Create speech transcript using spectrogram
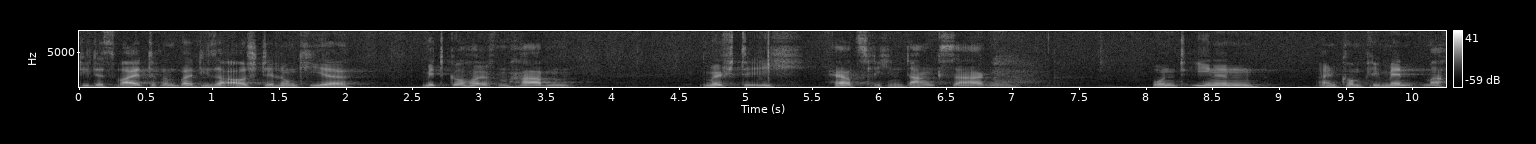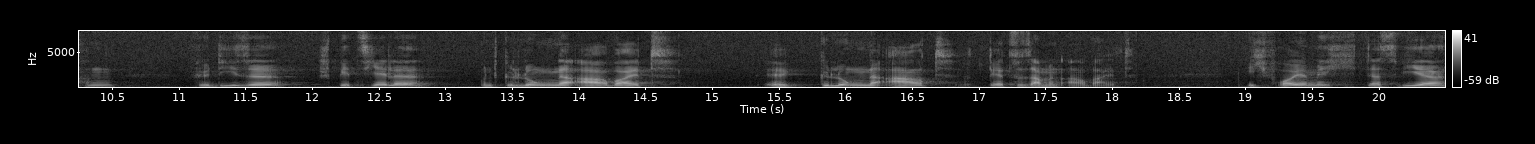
die des Weiteren bei dieser Ausstellung hier mitgeholfen haben, möchte ich herzlichen Dank sagen und Ihnen ein Kompliment machen für diese spezielle und gelungene Arbeit, gelungene Art der Zusammenarbeit. Ich freue mich, dass wir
